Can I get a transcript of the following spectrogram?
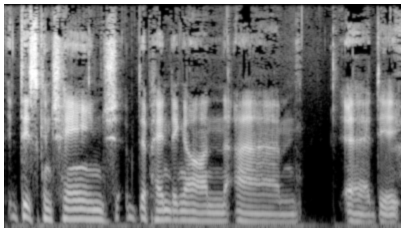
this can change depending on um, uh, the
